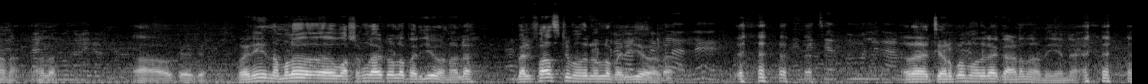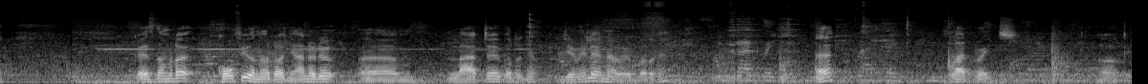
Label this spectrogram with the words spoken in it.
ആണ് അല്ലേ? ആ ഓക്കെ ഓക്കെ. റനി നമ്മൾ വർഷങ്ങളായിട്ടുള്ള പരിചയമാണ് അല്ലേ? ബെൽഫാസ്റ്റ് മുതലുള്ള പരിചയമാണ്. അതെ ചെറുപ്പം മുതലേ കാണുന്നതാണ് നീ എന്നെ. കേസ് നമ്മുടെ കോഫി വന്നു കേട്ടോ. ഞാനൊരു ലാറ്റെ പറഞ്ഞു ജമീല എന്നാ പറഞ്ഞു? ഏ? ഫ്ലാറ്റ് വൈറ്റ് ഓക്കെ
